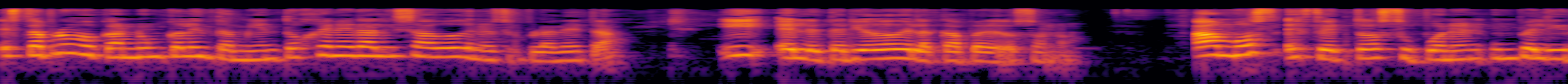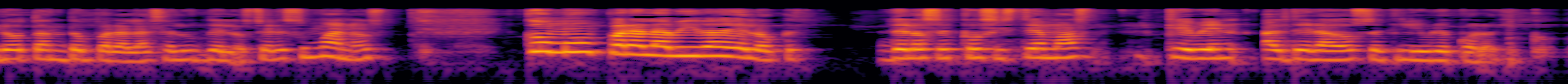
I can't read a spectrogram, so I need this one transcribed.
está provocando un calentamiento generalizado de nuestro planeta y el deterioro de la capa de ozono. Ambos efectos suponen un peligro tanto para la salud de los seres humanos como para la vida de, lo que, de los ecosistemas que ven alterado su equilibrio ecológico.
